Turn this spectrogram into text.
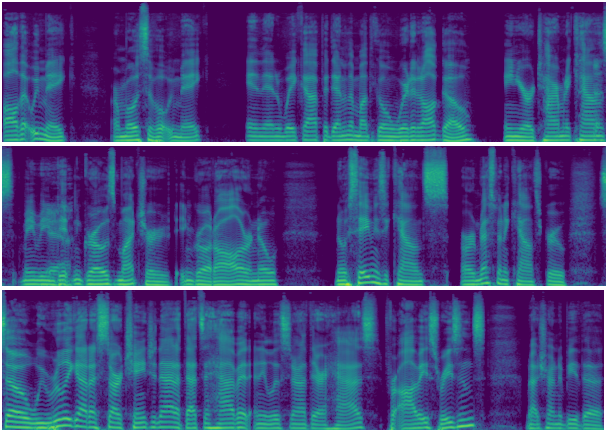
all that we make or most of what we make and then wake up at the end of the month going, where did it all go? And your retirement accounts maybe yeah. didn't grow as much or didn't grow at all or no no savings accounts or investment accounts grew. So we really got to start changing that. If that's a habit any listener out there has for obvious reasons, I'm not trying to be the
